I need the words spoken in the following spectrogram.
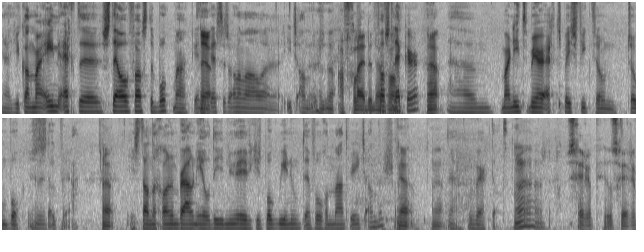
Ja, je kan maar één echte stijlvaste bok maken. En Ja. de rest is allemaal eh, iets anders. Een afgeleide Vast daarvan. lekker. Ja. Ehm, maar niet meer echt specifiek zo'n zo'n bok. Dus dat is ook van, ja, Ja. Is het dan gewoon een brown ale die je nu eventjes bokbier noemt en volgende maand weer iets anders? Ja, ja. Ja, hoe werkt dat? Ja, scherp, heel scherp.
